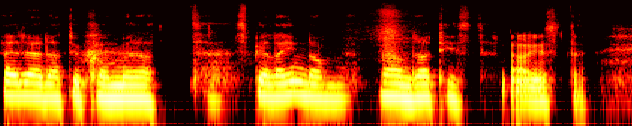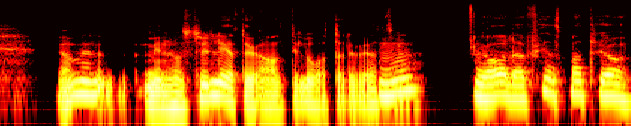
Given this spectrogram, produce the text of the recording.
Jag är rädd att du kommer att spela in dem med andra artister. ja, just det. Ja, men min hustru letar ju alltid låtar, det vet jag. Mm. Ja, där finns material.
